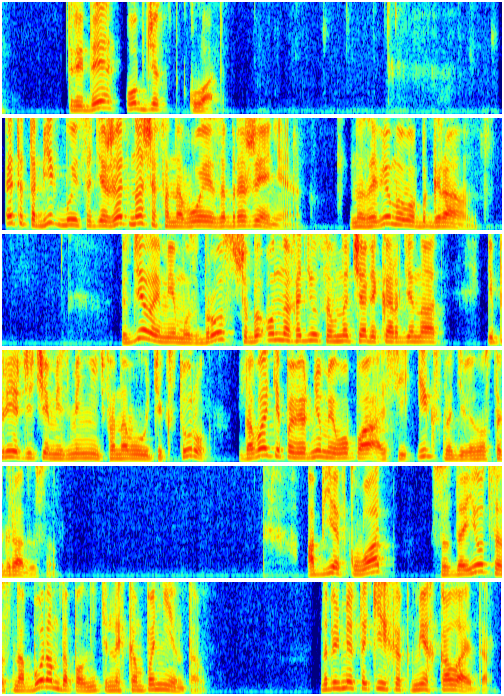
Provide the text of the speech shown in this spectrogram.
3D Object Quad. Этот объект будет содержать наше фоновое изображение. Назовем его Background. Сделаем ему сброс, чтобы он находился в начале координат. И прежде чем изменить фоновую текстуру, давайте повернем его по оси X на 90 градусов. Объект Quad создается с набором дополнительных компонентов например, таких как мех коллайдер.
